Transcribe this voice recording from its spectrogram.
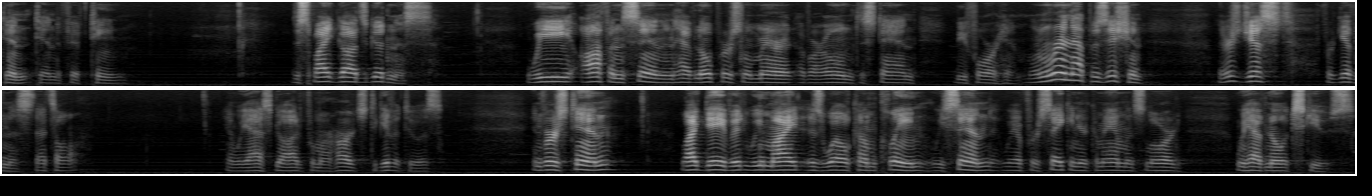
10, 10 to 15 despite God's goodness, we often sin and have no personal merit of our own to stand before Him. When we're in that position, there's just forgiveness, that's all. And we ask God from our hearts to give it to us. In verse 10, like David, we might as well come clean. We sinned. We have forsaken your commandments, Lord. We have no excuse.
